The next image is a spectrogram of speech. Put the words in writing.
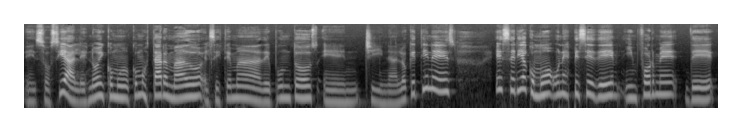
eh, sociales, ¿no? Y cómo, cómo está armado el sistema de puntos en China. Lo que tiene es es, sería como una especie de informe de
